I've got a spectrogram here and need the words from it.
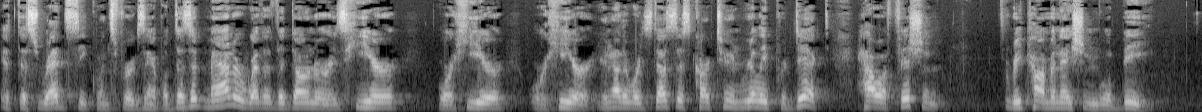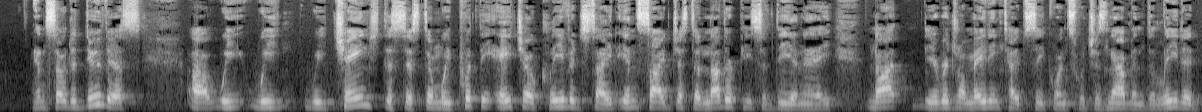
at this red sequence, for example? Does it matter whether the donor is here or here or here? In other words, does this cartoon really predict how efficient recombination will be? And so to do this, uh, we, we, we changed the system. We put the HO cleavage site inside just another piece of DNA, not the original mating type sequence, which has now been deleted,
